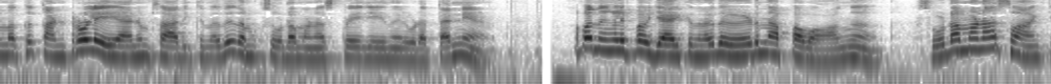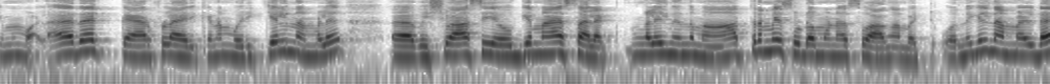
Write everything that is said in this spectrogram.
നമുക്ക് കൺട്രോൾ ചെയ്യാനും സാധിക്കുന്നത് നമുക്ക് സൂഡോമോണാസ് സ്പ്രേ ചെയ്യുന്നതിലൂടെ തന്നെയാണ്. അപ്പോൾ നിങ്ങളിപ്പോൾ വിചാരിക്കുന്നത് ഏടുന്ന അപ്പം വാങ്ങുക. സൂഡോമോണാസ് വാങ്ങിക്കുമ്പോൾ വളരെ കെയർഫുൾ ആയിരിക്കണം. ഒരിക്കലും നമ്മൾ വിശ്വാസയോഗ്യമായ സ്ഥലങ്ങളിൽ നിന്ന് മാത്രമേ സൂഡോമോണാസ് വാങ്ങാൻ പറ്റൂ. ഒന്നുകിൽ നമ്മളുടെ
